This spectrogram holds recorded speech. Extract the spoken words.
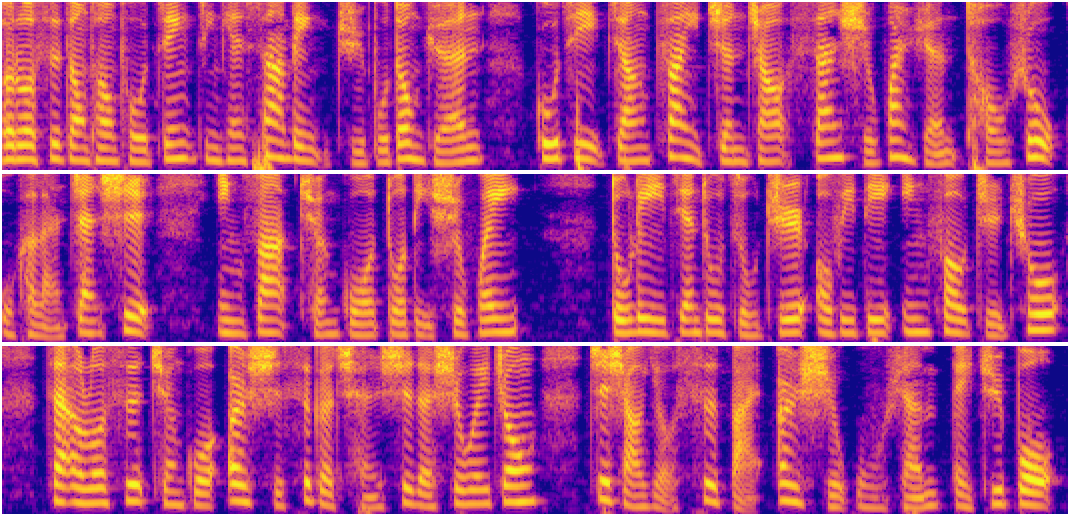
俄罗斯总统普京今天下令局部动员，估计将再征召三十万人投入乌克兰战事，引发全国多地示威。独立监督组织 OVD Info 指出，在俄罗斯全国二十四个城市的示威中，至少有四百二十五人被拘捕。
